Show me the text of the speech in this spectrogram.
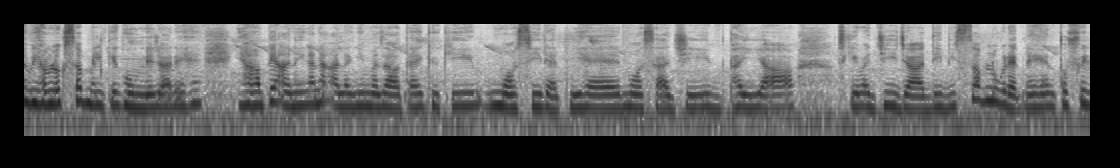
अभी हम लोग सब मिलके घूमने जा रहे हैं। यहाँ पे आने का ना अलग ही मज़ा होता है क्योंकि मौसी रहती है मौसा जी भैया उसके बाद जीजा दीदी सब लोग रहते हैं। तो फिर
